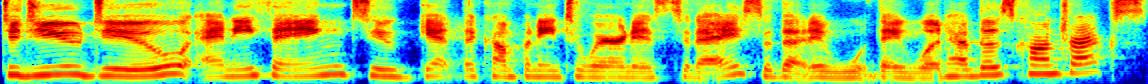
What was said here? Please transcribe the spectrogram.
Did you do anything to get the company to where it is today so that it, they would have those contracts?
